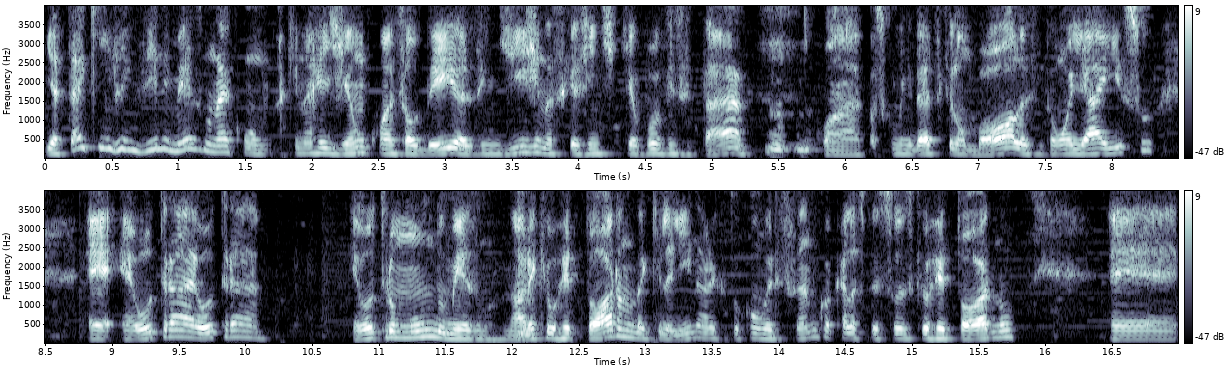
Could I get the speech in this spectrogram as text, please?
E até aqui em Joinville mesmo, né, com, aqui na região, com as aldeias indígenas que a gente que eu vou visitar, uhum. com, a, com, as comunidades quilombolas, então olhar isso é, é, outra, é outra, é outro mundo mesmo. Na hora uhum. que eu retorno daquilo ali, na hora que eu estou conversando com aquelas pessoas que eu retorno, é,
